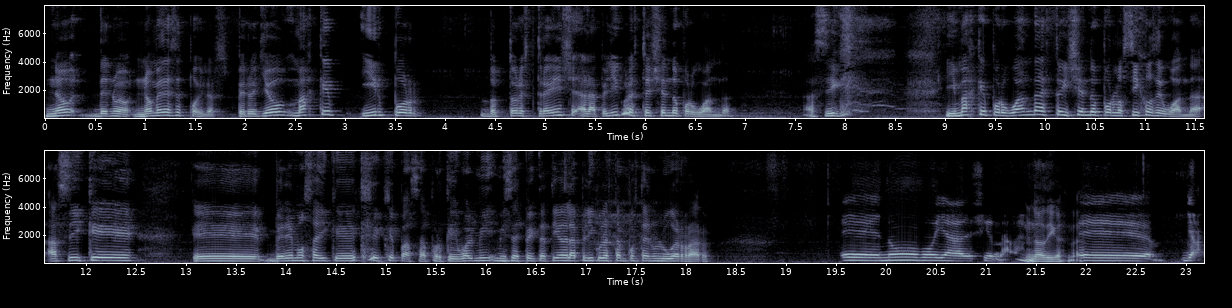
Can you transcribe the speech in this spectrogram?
No, de nuevo, no me des spoilers. Pero yo, más que ir por Doctor Strange a la película, estoy yendo por Wanda. Así que. Y más que por Wanda, estoy yendo por los hijos de Wanda. Así que. eh, veremos ahí qué, qué, qué pasa. Porque igual mi- mis expectativas de la película están puestas en un lugar raro. Eh, no voy a decir nada. No digas nada. Eh, ya.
